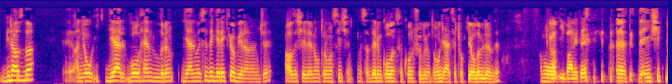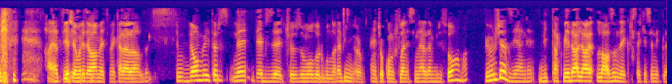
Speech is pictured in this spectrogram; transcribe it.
Biraz da e, hani o diğer ball handler'ın gelmesi de gerekiyor bir an önce. Bazı şeylerin oturması için. Mesela Darren Collins'ın konuşuluyordu. O gelse çok iyi olabilirdi. Ama o, ibadete. evet değişik bir hayat yaşamaya devam etme kararı aldı. Şimdi Don Waiters ne nebze çözüm olur bunlara bilmiyorum. En çok konuşulan isimlerden birisi o ama göreceğiz yani. Bir takviye daha la- lazım Lakers'a kesinlikle.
